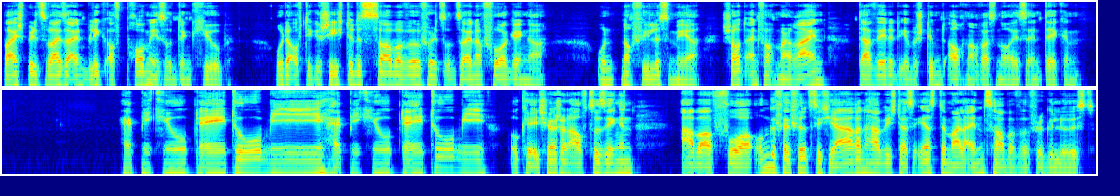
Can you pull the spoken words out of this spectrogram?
Beispielsweise ein Blick auf Promis und den Cube. Oder auf die Geschichte des Zauberwürfels und seiner Vorgänger. Und noch vieles mehr. Schaut einfach mal rein, da werdet ihr bestimmt auch noch was Neues entdecken. Happy Cube Day to me, Happy Cube Day to me. Okay, ich höre schon auf zu singen, aber vor ungefähr 40 Jahren habe ich das erste Mal einen Zauberwürfel gelöst.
